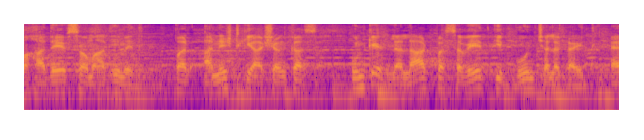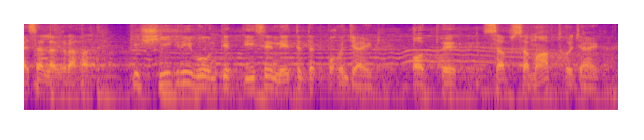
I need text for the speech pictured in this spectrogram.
महादेव समाधि में थे पर अनिष्ट की आशंका से उनके ललाट पर सवेद की बूंद छलक आई थी। ऐसा लग रहा था कि शीघ्र ही वो उनके तीसरे नेत्र तक पहुँच जाएगी और फिर सब समाप्त हो जाएगा।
